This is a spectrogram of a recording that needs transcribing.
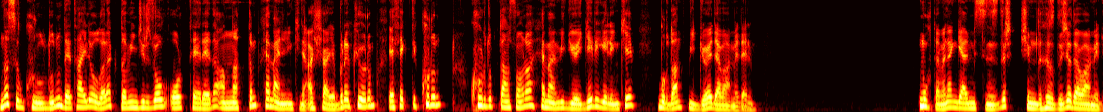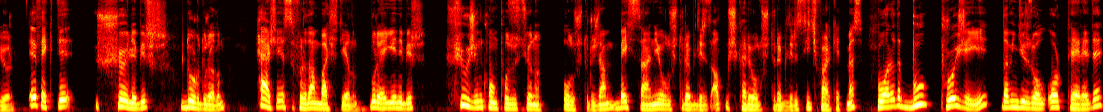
Nasıl kurulduğunu detaylı olarak DaVinci Resolve org.tr'de anlattım. Hemen linkini aşağıya bırakıyorum. Efekti kurun. Kurduktan sonra hemen videoya geri gelin ki buradan videoya devam edelim muhtemelen gelmişsinizdir. Şimdi hızlıca devam ediyorum. Efekti şöyle bir durduralım. Her şeye sıfırdan başlayalım. Buraya yeni bir Fusion kompozisyonu oluşturacağım. 5 saniye oluşturabiliriz, 60 kare oluşturabiliriz hiç fark etmez. Bu arada bu projeyi DaVinci Resolve org.tr'de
